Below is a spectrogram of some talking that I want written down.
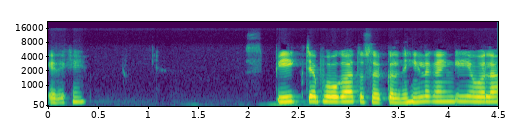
ये देखें। स्पीक जब होगा तो सर्कल नहीं लगाएँगे ये वाला।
